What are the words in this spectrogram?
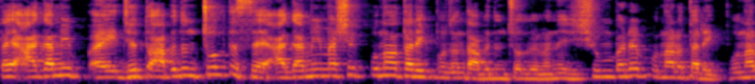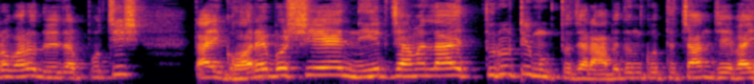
তাই আগামী যেহেতু আবেদন চলতেছে, আগামী মাসের পনেরো তারিখ পর্যন্ত আবেদন চলবে। মানে ডিসেম্বরের পনেরো তারিখ, পনেরো বারো দুই হাজার পঁচিশ তাই ঘরে বসে নির্ঝামেলায় ত্রুটি মুক্ত যারা আবেদন করতে চান, যে ভাই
